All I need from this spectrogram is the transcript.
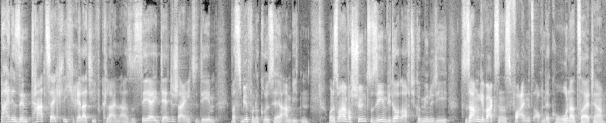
Beide sind tatsächlich relativ klein, also sehr identisch eigentlich zu dem, was wir von der Größe her anbieten. Und es war einfach schön zu sehen, wie dort auch die Community zusammengewachsen ist, vor allem jetzt auch in der Corona-Zeit, ja.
